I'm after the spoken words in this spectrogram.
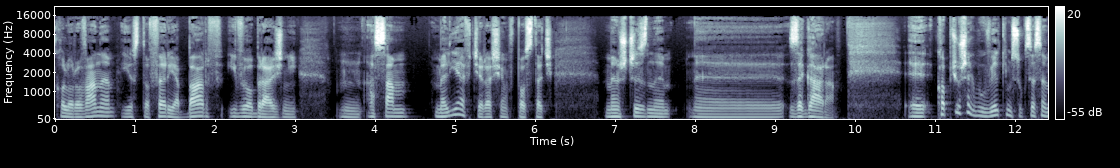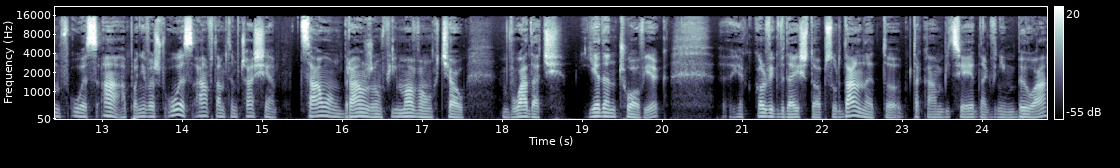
kolorowane. Jest to feria barw i wyobraźni, mm, a sam Melie wciera się w postać mężczyzny e, zegara. E, Kopciuszek był wielkim sukcesem w USA, a ponieważ w USA w tamtym czasie całą branżą filmową chciał władać jeden człowiek, e, jakkolwiek wydaje się to absurdalne, to taka ambicja jednak w nim była,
